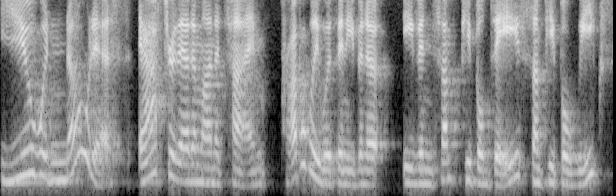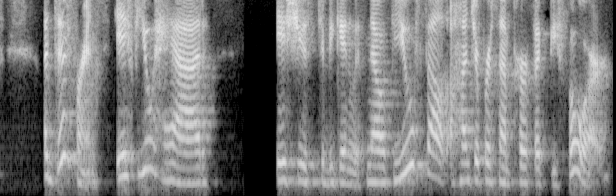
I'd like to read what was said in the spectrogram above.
you would notice after that amount of time, probably within even a, even some people days, some people weeks, a difference if you had issues to begin with. Now, if you felt 100% perfect before,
